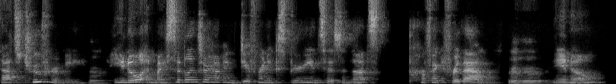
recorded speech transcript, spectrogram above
that's true for me, Mhm. you know, and my siblings are having different experiences, and that's perfect for them, mhm. you know?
